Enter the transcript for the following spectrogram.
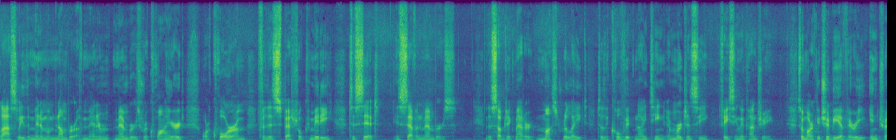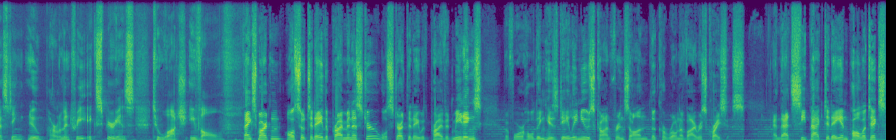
Lastly, the minimum number of men- members required, or quorum, for this special committee to sit is seven members. The subject matter must relate to the COVID 19 emergency facing the country. So, Mark, it should be a very interesting new parliamentary experience to watch evolve. Thanks, Martin. Also, today, the Prime Minister will start the day with private meetings before holding his daily news conference on the coronavirus crisis. And that's CPAC Today in Politics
